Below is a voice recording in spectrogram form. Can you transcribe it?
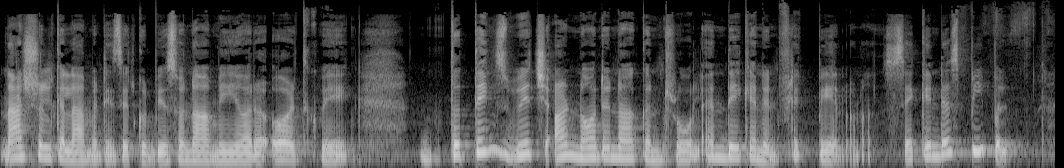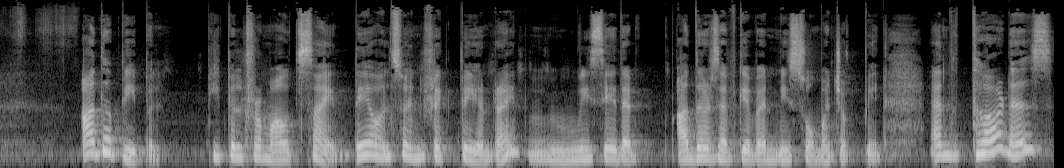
natural calamities it could be a tsunami or an earthquake the things which are not in our control and they can inflict pain on us second is people other people people from outside they also inflict pain right we say that others have given me so much of pain and the third is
